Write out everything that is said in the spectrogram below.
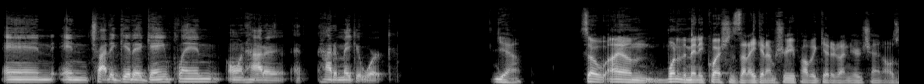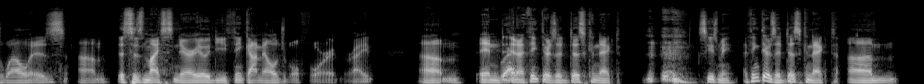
and and try to get a game plan on how to how to make it work. Yeah. So, um, one of the many questions that I get, I'm sure you probably get it on your channel as well, is um, this is my scenario. Do you think I'm eligible for it? Right. Um, and right. and I think there's a disconnect. excuse me. I think there's a disconnect. Um,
